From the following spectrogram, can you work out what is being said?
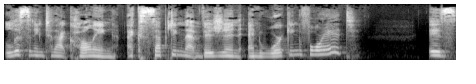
listening to that calling, accepting that vision, and working for it is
